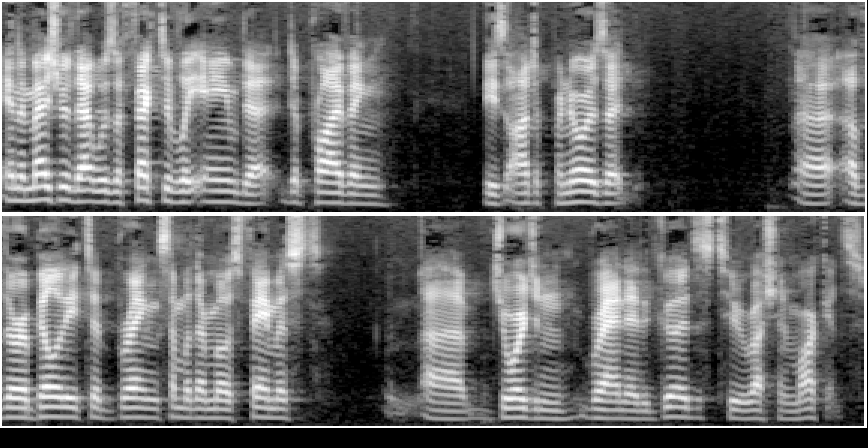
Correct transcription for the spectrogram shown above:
in a measure that was effectively aimed at depriving these entrepreneurs uh, of their ability to bring some of their most famous uh, Georgian branded goods to Russian markets.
